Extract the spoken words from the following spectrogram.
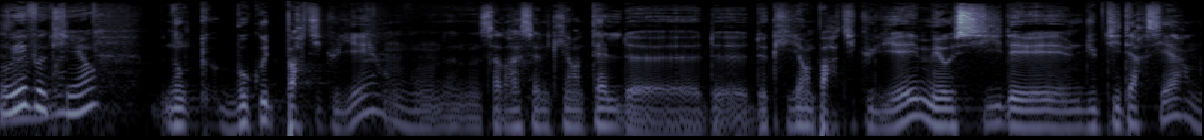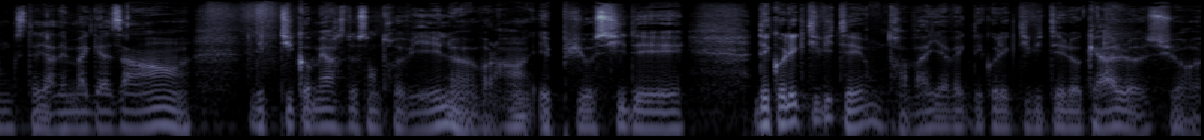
Oui, vos clients. Donc beaucoup de particuliers, on, s'adresse à une clientèle de, de, clients particuliers, mais aussi du petit tertiaire, donc c'est-à-dire des magasins, des petits commerces de centre-ville, euh, voilà, et puis aussi des, collectivités. On travaille avec des collectivités locales sur euh,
